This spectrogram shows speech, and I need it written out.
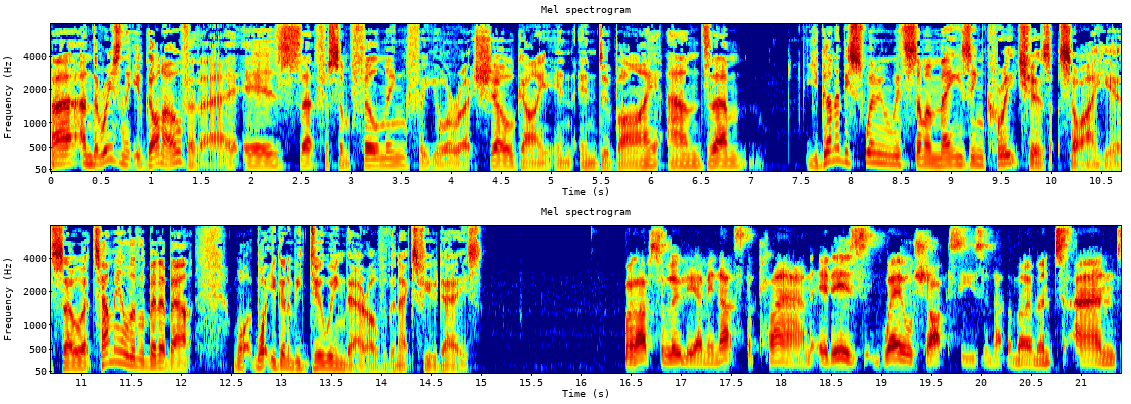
Uh, and the reason that you've gone over there is uh, for some filming for your uh, show guy in, in Dubai, and um, you're going to be swimming with some amazing creatures, so I hear. So uh, tell me a little bit about what, what you're going to be doing there over the next few days. Well, absolutely. I mean, that's the plan. It is whale shark season at the moment, and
